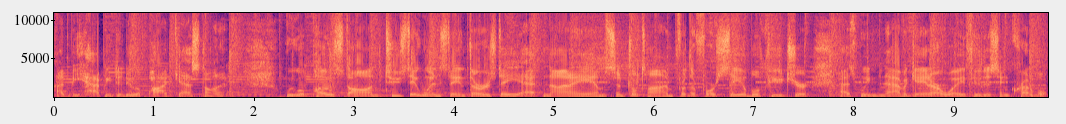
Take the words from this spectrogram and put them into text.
I'd be happy to do a podcast on it. We will post on Tuesday, Wednesday, and Thursday at 9 a.m. Central Time for the foreseeable future as we navigate our way through this incredible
